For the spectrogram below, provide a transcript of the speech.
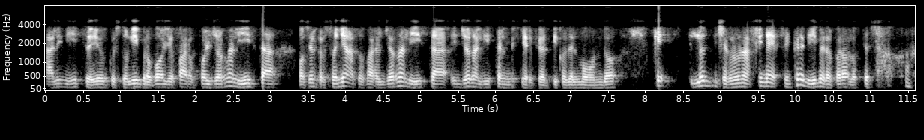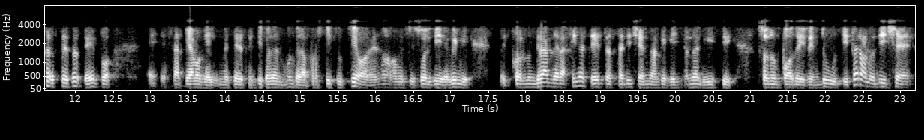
all'inizio io in questo libro voglio fare un po' il giornalista, ho sempre sognato fare il giornalista, il giornalista è il mestiere più antico del mondo, che lo dice con una finezza incredibile, però allo stesso, allo stesso tempo eh, sappiamo che il mestiere più antico del mondo è la prostituzione, no? come si suol dire, quindi eh, con grande raffinatezza sta dicendo anche che i giornalisti sono un po' dei venduti, però lo dice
